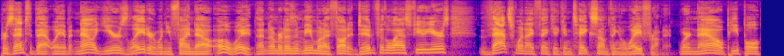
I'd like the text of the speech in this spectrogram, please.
presented that way but now years later when you find out oh wait that number doesn't mean what i thought it did for the last few years that's when i think it can take something away from it where now people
